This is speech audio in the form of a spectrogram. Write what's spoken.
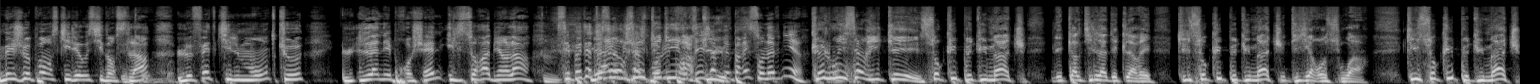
mais je pense qu'il est aussi dans cela le fait qu'il montre que l'année prochaine, il sera bien là. C'est peut-être aussi un alors, message pour lui dire, pour déjà préparer son avenir. que Luis Enrique s'occupe du match, quand il l'a déclaré, qu'il s'occupe du match d'hier au soir, qu'il s'occupe du match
